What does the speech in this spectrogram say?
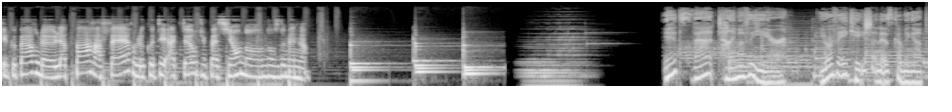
quelque part, la part à faire, le côté acteur du patient dans, dans ce domaine-là. It's that time of the year. Your vacation is coming up.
